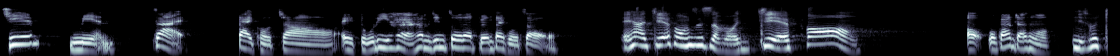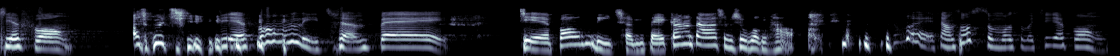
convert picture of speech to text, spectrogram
街免再戴口罩。哎，多厉害啊！他们已经做到不用戴口罩了。等一下，接风是什么？解封。哦，我刚刚讲什么？你说接风啊？对不起，解封里程碑，解封里程碑。刚刚大家是不是问号？对，想说什么什么接风？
